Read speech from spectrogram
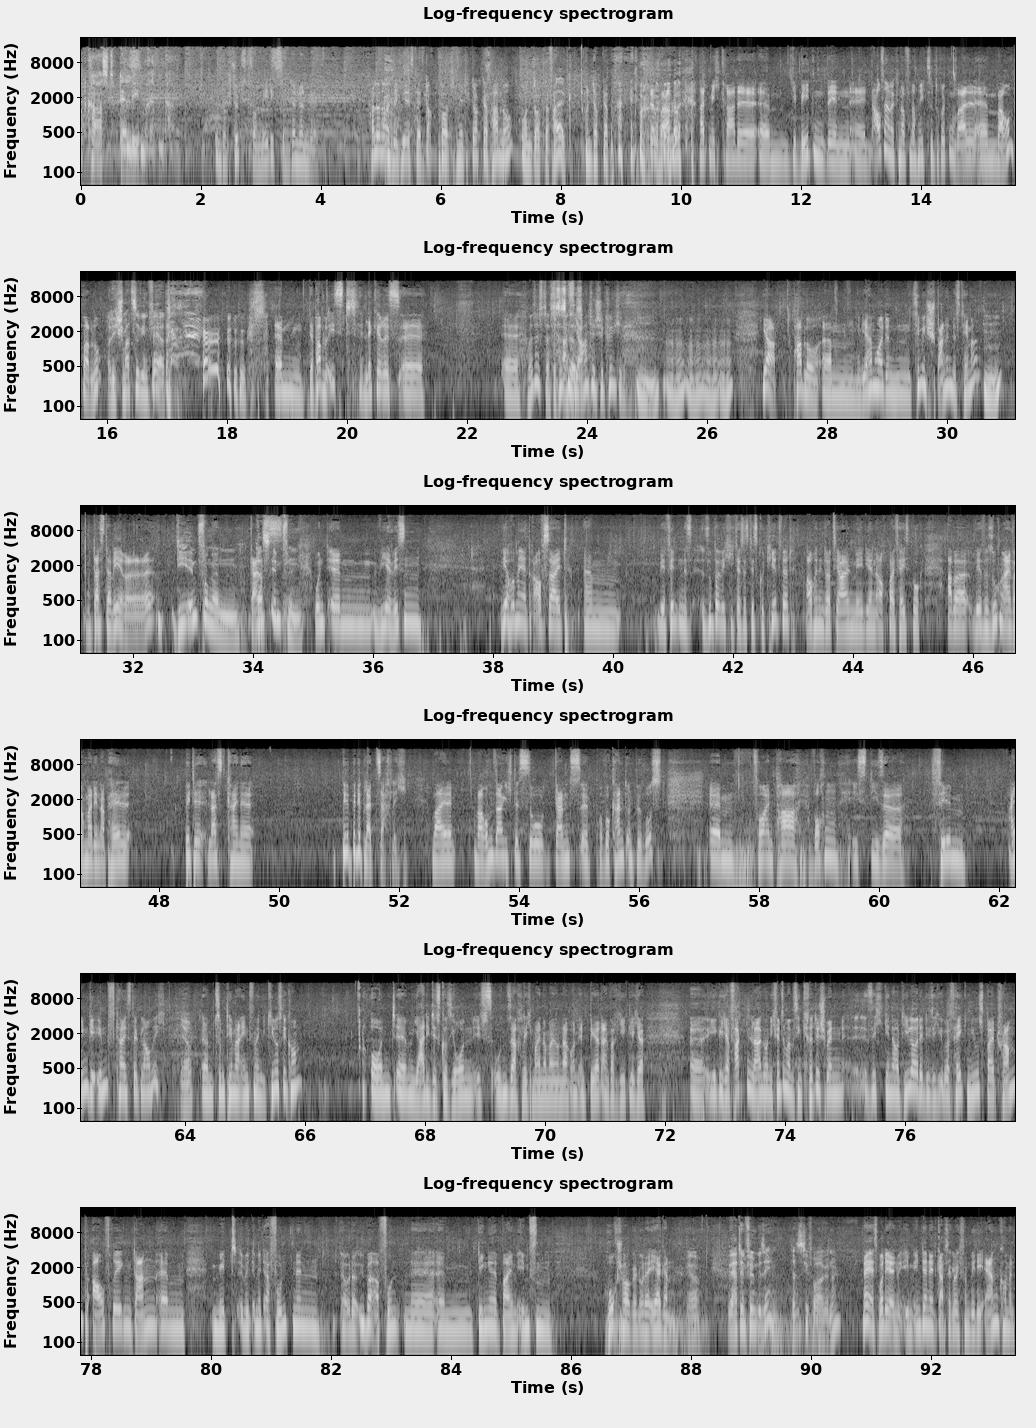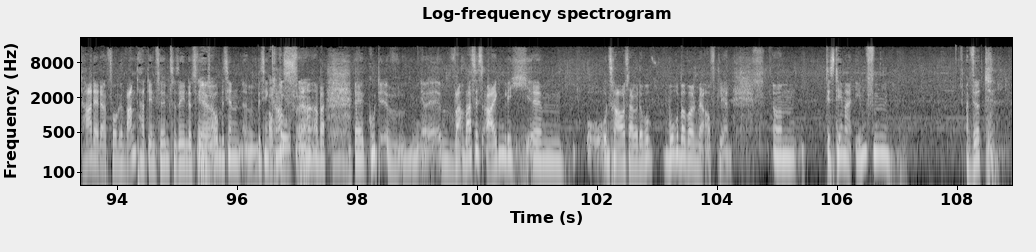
Podcast, der Leben retten kann. Unterstützt vom Medic Center Nürnberg. Hallo Leute, hier ist der DocPod mit Dr. Pablo und Dr. Falk. Und Dr. Dr. Pablo hat mich gerade ähm, gebeten, den äh, Aufnahmeknopf noch nicht zu drücken, weil, ähm, warum Pablo? Weil ich schmatze wie ein Pferd. ähm, der Pablo isst leckeres, äh, äh, was ist das? Was ist Asiatische das? Küche. Mhm. Aha, aha, aha, aha. Ja, Pablo, ähm, wir haben heute ein ziemlich spannendes Thema. Mhm. Das da wäre die Impfungen, ganz, das Impfen. Und ähm, wir wissen, wie auch immer ihr drauf seid, ähm, wir finden es super wichtig, dass es diskutiert wird, auch in den sozialen Medien, auch bei Facebook. Aber wir versuchen einfach mal den Appell, bitte lasst keine, bitte, bitte bleibt sachlich. Weil, warum sage ich das so ganz äh, provokant und bewusst? Ähm, vor ein paar Wochen ist dieser Film Eingeimpft, heißt er, glaube ich, ja. ähm, zum Thema Impfen in die Kinos gekommen. Und ähm, ja, die Diskussion ist unsachlich meiner Meinung nach und entbehrt einfach jeglicher, äh, jeglicher Faktenlage. Und ich finde es immer ein bisschen kritisch, wenn äh, sich genau die Leute, die sich über Fake News bei Trump aufregen, dann ähm, mit, mit, mit erfundenen oder übererfundene ähm, Dinge beim Impfen hochschaukeln oder ärgern. Ja. Wer hat den Film gesehen? Das ist die Frage, ne? Naja, es wurde ja im Internet, gab es ja, glaube ich, von WDR einen Kommentar, der davor gewandt hat, den Film zu sehen. Das finde Ja. ich auch ein bisschen, ein bisschen Auch krass. doof, ja. ja. Aber äh, gut, äh, wa- was ist eigentlich ähm, unsere Aussage oder wo, worüber wollen wir aufklären? Ähm, das Thema Impfen wird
